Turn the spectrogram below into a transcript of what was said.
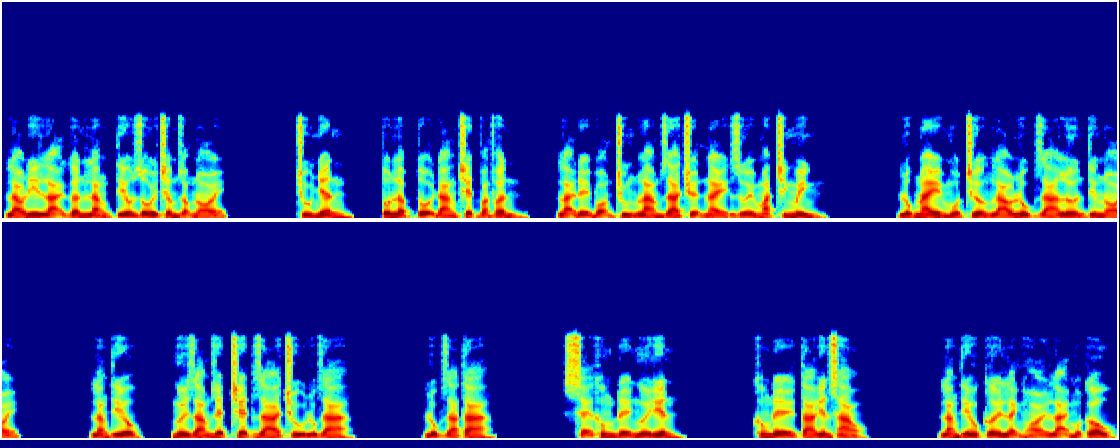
Lao đi lại gần lăng tiêu rồi trầm giọng nói, chủ nhân, tôn lập tội đáng chết vạn phần, lại để bọn chúng làm ra chuyện này dưới mắt chính mình. Lúc này một trưởng lão lục gia lớn tiếng nói, lăng tiêu, ngươi dám giết chết gia chủ lục gia. Lục gia ta sẽ không để ngươi yên không để ta yên sao? Lăng tiêu cười lạnh hỏi lại một câu,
